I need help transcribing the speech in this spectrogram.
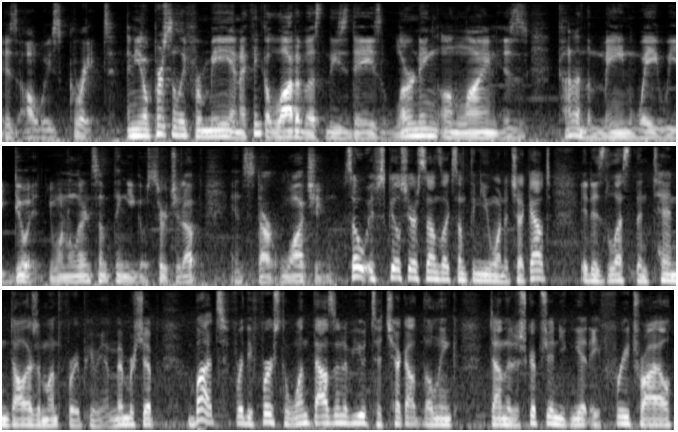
is always great. And you know, personally for me, and I think a lot of us these days, learning online is kind of the main way we do it. You want to learn something, you go search it up and start watching. So if Skillshare sounds like something you want to check out, it is less than $10 a month for a premium membership. But for the first 1,000 of you to check out the link down in the description, you can get a free trial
